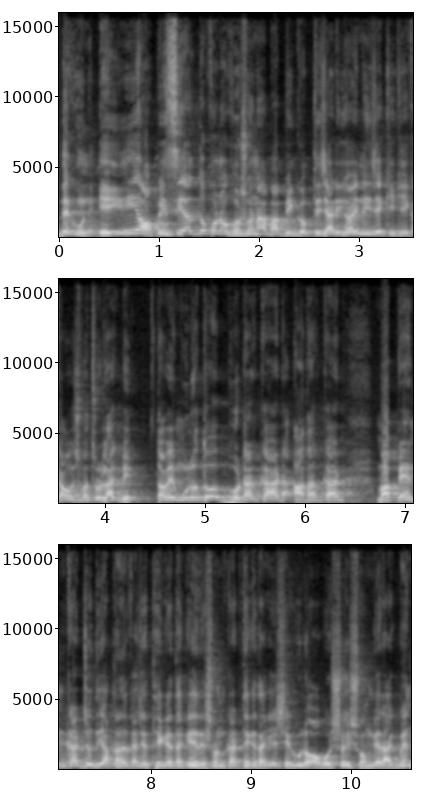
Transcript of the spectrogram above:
দেখুন, এই নিয়ে অফিসিয়াল তো কোনো ঘোষণা বা বিজ্ঞপ্তি জারি হয়নি যে কী কী কাগজপত্র লাগবে। তবে মূলত ভোটার কার্ড, আধার কার্ড বা প্যান কার্ড যদি আপনাদের কাছে থেকে থাকে, রেশন কার্ড থেকে থাকে, সেগুলো অবশ্যই সঙ্গে রাখবেন।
